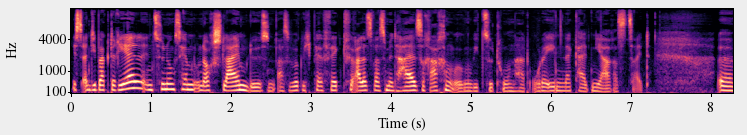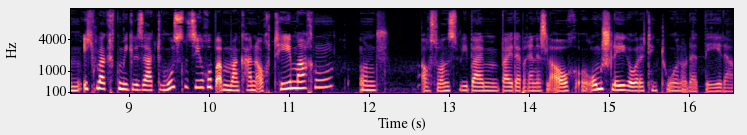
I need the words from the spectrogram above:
ist antibakteriell, entzündungshemmend und auch schleimlösend. Also wirklich perfekt für alles, was mit Hals, Rachen irgendwie zu tun hat oder eben in der kalten Jahreszeit. Ähm, ich mag, wie gesagt, Hustensirup, aber man kann auch Tee machen und auch sonst wie beim, bei der Brennnessel auch Umschläge oder Tinkturen oder Bäder.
